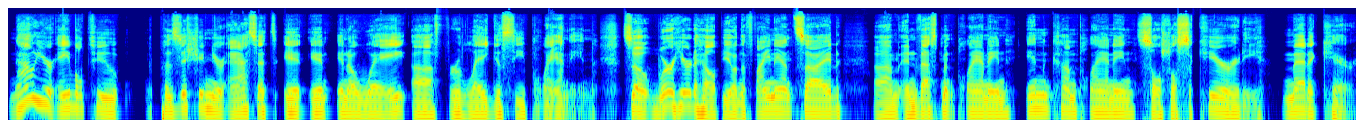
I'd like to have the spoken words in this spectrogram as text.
now you're able to position your assets in, in, in a way uh, for legacy planning. So we're here to help you on the finance side, um, investment planning, income planning, social security, Medicare,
